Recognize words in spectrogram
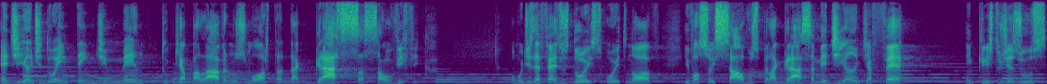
é diante do entendimento que a palavra nos mostra da graça salvífica. Como diz Efésios 2, 8, 9: E vós sois salvos pela graça mediante a fé em Cristo Jesus,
